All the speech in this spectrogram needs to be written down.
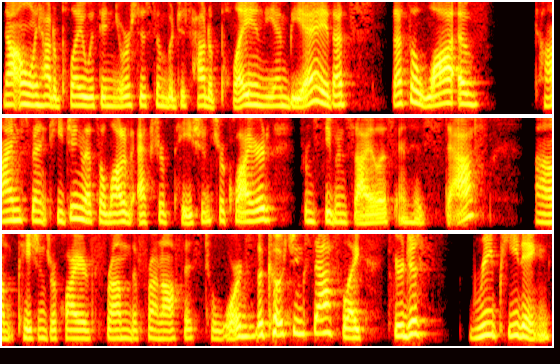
not only how to play within your system, but just how to play in the NBA. That's that's a lot of time spent teaching. That's a lot of extra patience required from Stephen Silas and his staff. Um, patience required from the front office towards the coaching staff. Like you're just repeating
